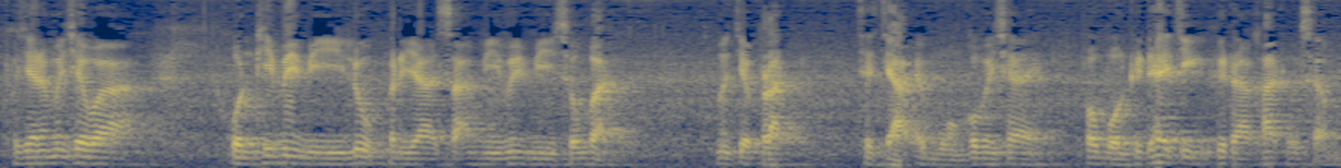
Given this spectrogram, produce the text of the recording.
เพราะฉะนั้นไม่ใช่ว่าคนที่ไม่มีลูกภรรยาสามีไม่มีสมบัติ มันจะปรัด จะจากไอ้บ่วงก็ไม่ใช่ เพราะบ่วงที่ได้จริงคือราคาโทสะโม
